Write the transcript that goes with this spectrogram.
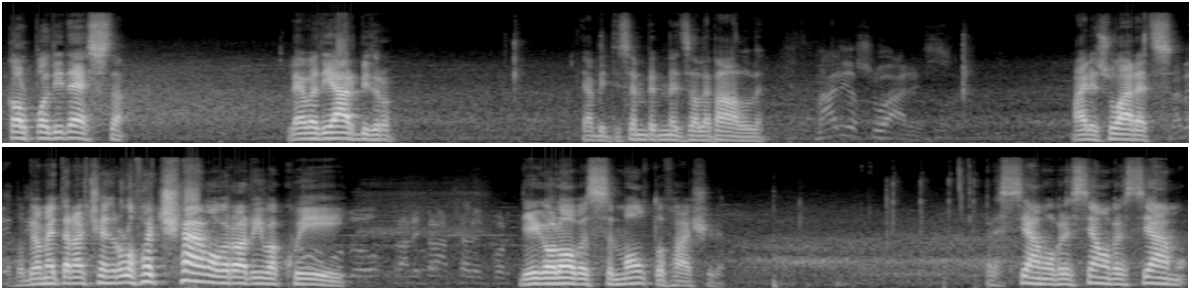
Colpo di testa. Levati arbitro. Abiti sempre in mezzo alle palle. Mario Suarez. Mario Suarez. Lo dobbiamo mettere al centro. Lo facciamo però arriva qui. Diego Lopez molto facile. Pressiamo, pressiamo, pressiamo.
